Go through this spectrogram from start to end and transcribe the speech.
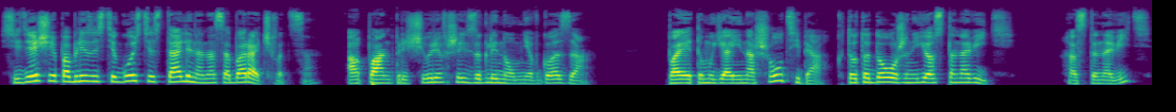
Сидящие поблизости гости стали на нас оборачиваться, а пан, прищурившись, заглянул мне в глаза. Поэтому я и нашел тебя, кто-то должен ее остановить. Остановить?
